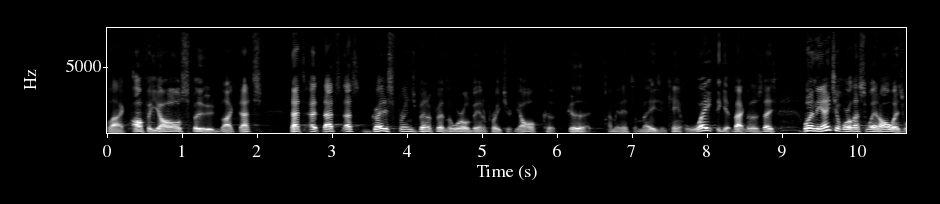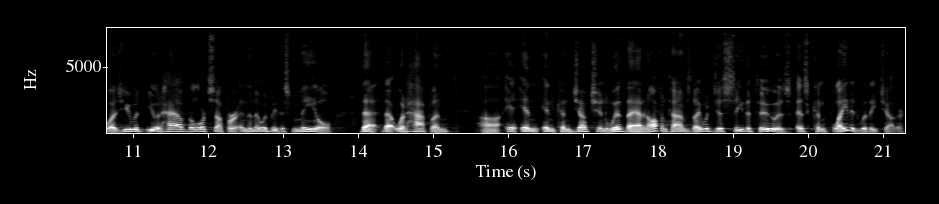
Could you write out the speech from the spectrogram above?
like off of y'all's food. Like that's that's uh, that's that's greatest fringe benefit in the world being a preacher. Y'all cook good. I mean, it's amazing. Can't wait to get back to those days. Well, in the ancient world, that's the way it always was. You would you would have the Lord's Supper, and then there would be this meal that that would happen uh, in, in conjunction with that. And oftentimes they would just see the two as, as conflated with each other.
